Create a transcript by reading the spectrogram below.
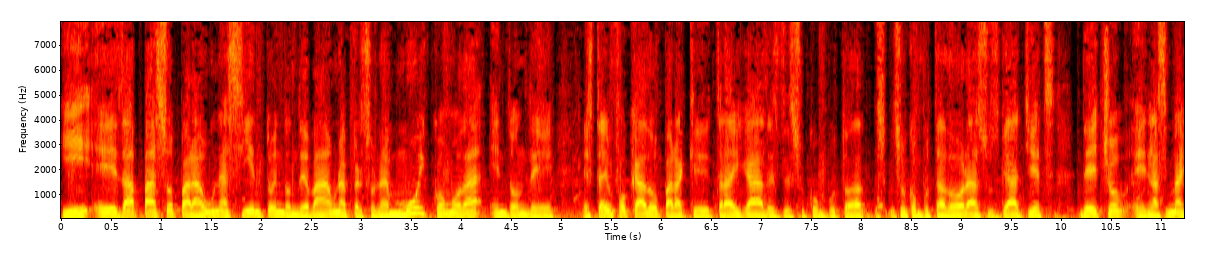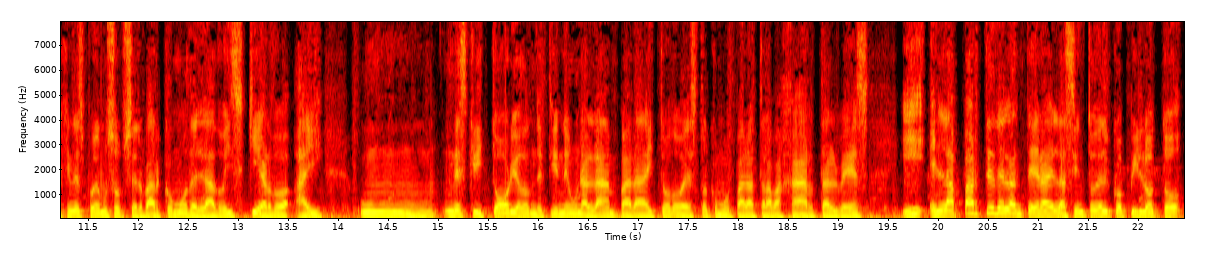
y eh, da paso para un asiento en donde va una persona muy cómoda, en donde está enfocado para que traiga desde su, computa- su computadora, sus gadgets. De hecho, en las imágenes podemos observar cómo del lado izquierdo hay un, un escritorio donde tiene una lámpara y todo esto como para trabajar tal vez. Y en la parte delantera, el asiento del copiloto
